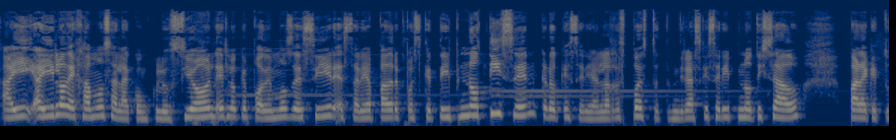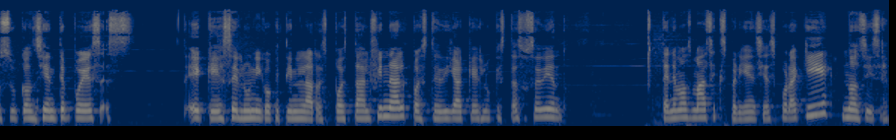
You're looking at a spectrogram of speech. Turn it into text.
ahí, ahí lo dejamos a la conclusión, es lo que podemos decir. Estaría padre pues que te hipnoticen, creo que sería la respuesta. Tendrías que ser hipnotizado para que tu subconsciente pues, eh, que es el único que tiene la respuesta al final, pues te diga qué es lo que está sucediendo. Tenemos más experiencias por aquí. Nos dice,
